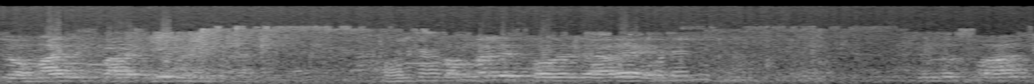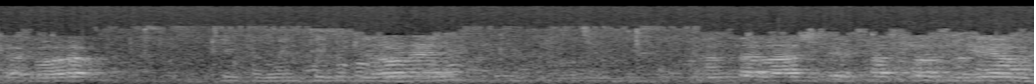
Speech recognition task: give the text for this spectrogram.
जो हमारी पार्टी में सम्मिलित होने जा रहे हैं, हिंदुस्तान का गौरव, जिन्होंने अंतर्राष्ट्रीय स्तर दुनिया में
